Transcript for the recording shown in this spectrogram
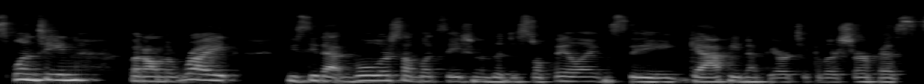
splinting. But on the right, you see that volar subluxation of the distal phalanx, the gapping at the articular surface,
